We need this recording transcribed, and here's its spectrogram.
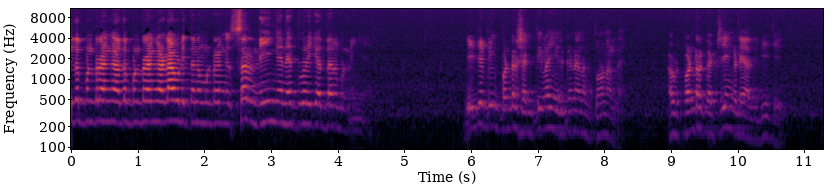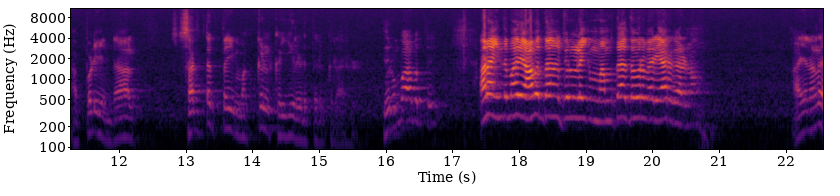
இதை பண்ணுறாங்க அதை பண்ணுறாங்க அடாவடித்தனம் பண்ணுறாங்க சார் நீங்கள் நேற்று வரைக்கும் அதானே பண்ணீங்க? பிஜேபிக்கு பண்ணுற சக்திலாம் இருக்குன்னு எனக்கு தோணலை. அப்படி பண்ணுற கட்சியும் கிடையாது பிஜேபி. அப்படி என்றால் சட்டத்தை மக்கள் கையில் எடுத்திருக்கிறார்கள். இது ரொம்ப ஆபத்து. ஆனால் இந்த மாதிரி ஆபத்தான சூழ்நிலைக்கு மமதா தவிர வேறு யார் காரணம்? அதனால்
